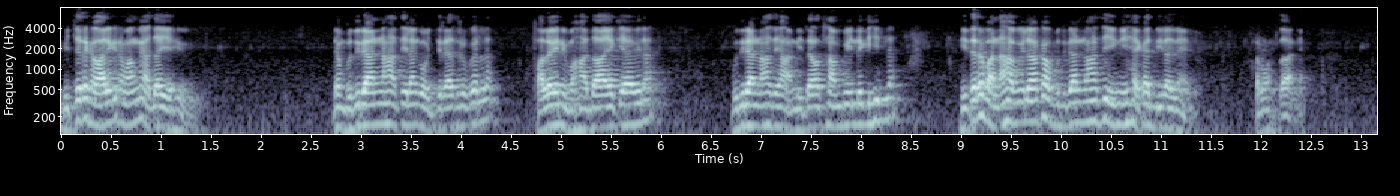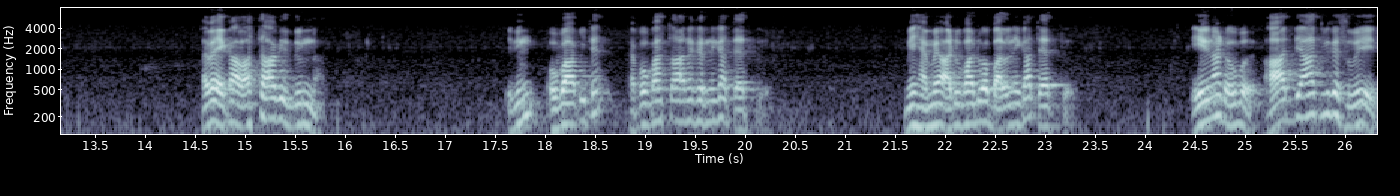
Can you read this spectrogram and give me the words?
මෙච්චර කාලෙකට මම අදයි ඇහුවේ. දැන් බුදුරජාණන් වහන්සේ ළඟ ඔච්චර ඇසුරු කරලා පළවෙනි මහා දායකයා වෙලා බුදුරජාණන් වහන්සේ නිතරත් හම්බෙන්න ගිහිල්ලා නිතර බණහ වෙලාවක බුදුරජාණන් වහන්සේ ඉන්නේ හැකක් දීලා නැහැ. කර්මස්ථානය. හැබැයි ඒක අවස්ථාවකදී දුන්නා. ඉතින් ඔබ අපිට අපෝපස්ථාන කරන එකත් ඇත්ත. මේ හැම අඩුපාඩුව බලන එකත් ඇත්ත. ඒ වුණාට ඔබ ආධ්‍යාත්මික සුවේද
